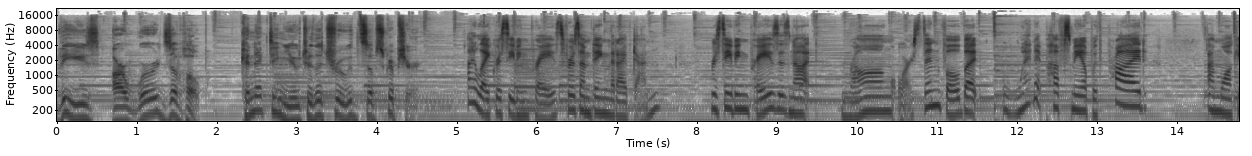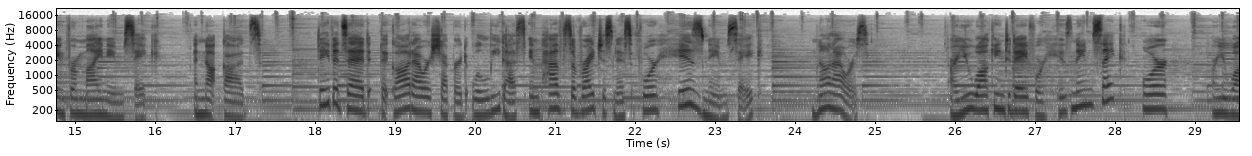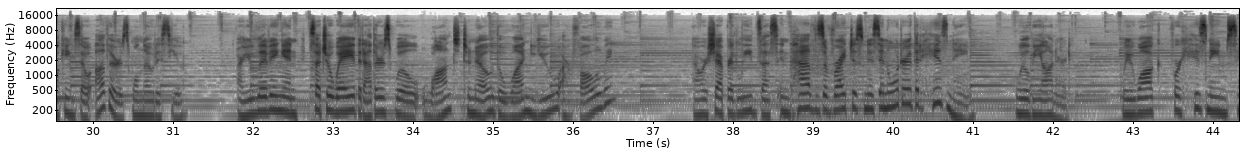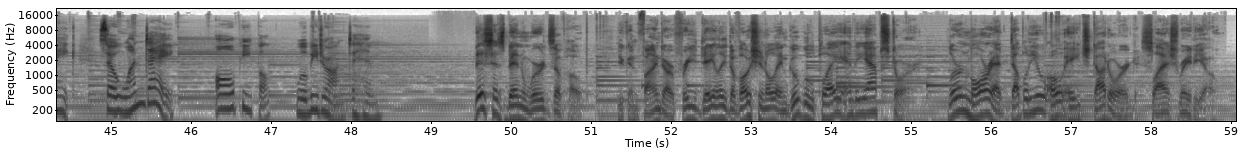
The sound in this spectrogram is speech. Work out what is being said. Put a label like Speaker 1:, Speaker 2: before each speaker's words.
Speaker 1: These are words of hope, connecting you to the truths of Scripture.
Speaker 2: I like receiving praise for something that I've done. Receiving praise is not wrong or sinful, but when it puffs me up with pride, I'm walking for my name's sake and not God's. David said that God, our shepherd, will lead us in paths of righteousness for his name's sake, not ours. Are you walking today for his name's sake, or are you walking so others will notice you? Are you living in such a way that others will want to know the one you are following? Our shepherd leads us in paths of righteousness in order that his name will be honored. We walk for his name's sake, so one day all people will be drawn to him.
Speaker 1: This has been Words of Hope. You can find our free daily devotional in Google Play and the App Store. Learn more at woh.org/radio.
